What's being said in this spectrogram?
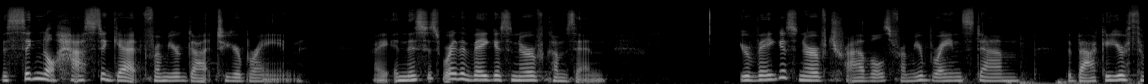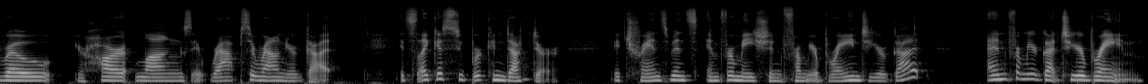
The signal has to get from your gut to your brain, right? And this is where the vagus nerve comes in. Your vagus nerve travels from your brainstem, the back of your throat, your heart, lungs, it wraps around your gut. It's like a superconductor. It transmits information from your brain to your gut and from your gut to your brain.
